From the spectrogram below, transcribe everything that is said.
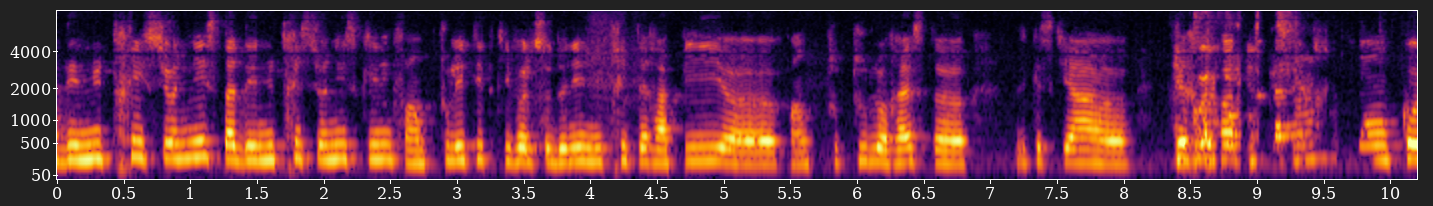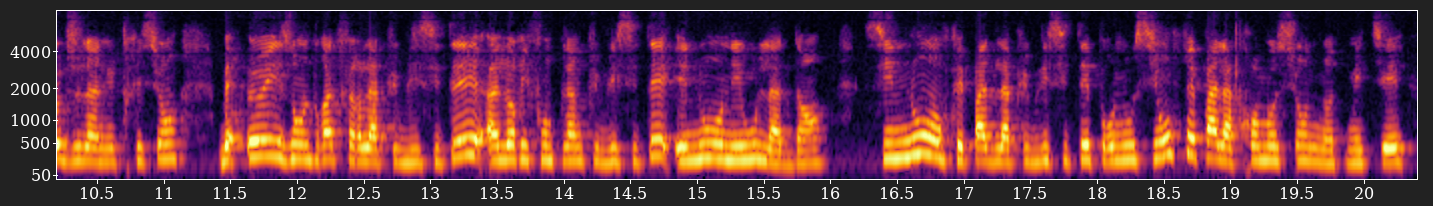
des nutritionnistes, à des nutritionnistes cliniques, enfin tous les titres qui veulent se donner nutrithérapie, euh, enfin tout, le reste. Euh, Qu'est-ce qu'il y a coach, de la nutrition. Mais eux, ils ont le droit de faire la publicité, alors ils font plein de publicité, et nous, on est où là-dedans? Si nous, on fait pas de la publicité pour nous, si on fait pas la promotion de notre métier,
